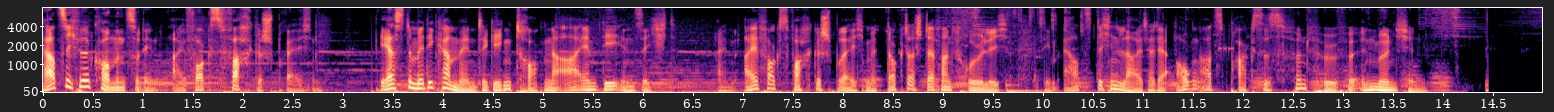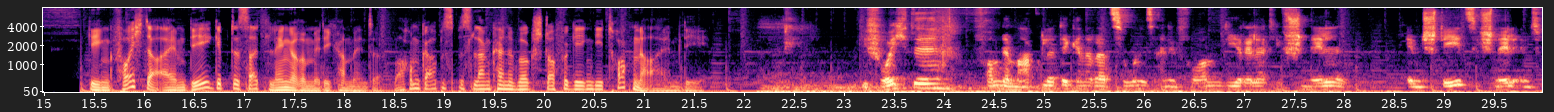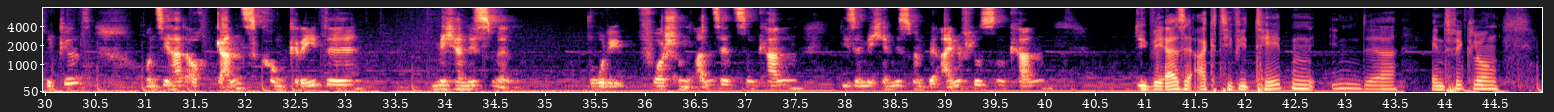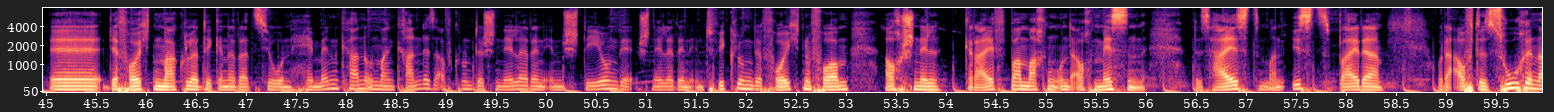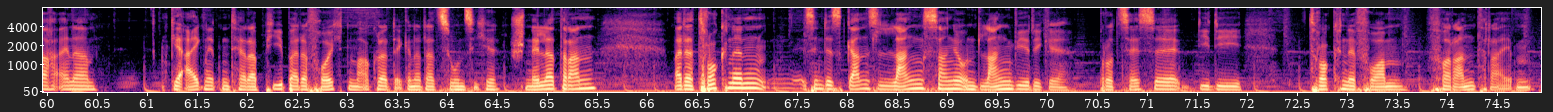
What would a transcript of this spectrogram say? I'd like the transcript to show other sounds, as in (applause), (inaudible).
Herzlich willkommen zu den iFox Fachgesprächen. Erste Medikamente gegen trockene AMD in Sicht. Ein iFox Fachgespräch mit Dr. Stefan Fröhlich, dem ärztlichen Leiter der Augenarztpraxis 5 Höfe in München. Gegen feuchte AMD gibt es seit längerem Medikamente. Warum gab es bislang keine Wirkstoffe gegen die trockene AMD? Die feuchte Form der Makuladegeneration ist eine Form, die relativ schnell entsteht, sich schnell entwickelt und sie hat auch ganz konkrete Mechanismen, wo die Forschung ansetzen kann, diese Mechanismen beeinflussen kann. Diverse Aktivitäten in der Entwicklung äh, der feuchten Makuladegeneration hemmen kann und man kann das aufgrund der schnelleren Entstehung, der schnelleren Entwicklung der feuchten Form auch schnell greifbar machen und auch messen. Das heißt, man ist bei der oder auf der Suche nach einer geeigneten Therapie bei der feuchten Makuladegeneration sicher schneller dran. Bei der trockenen sind es ganz langsame und langwierige Prozesse, die die trockene Form vorantreiben.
